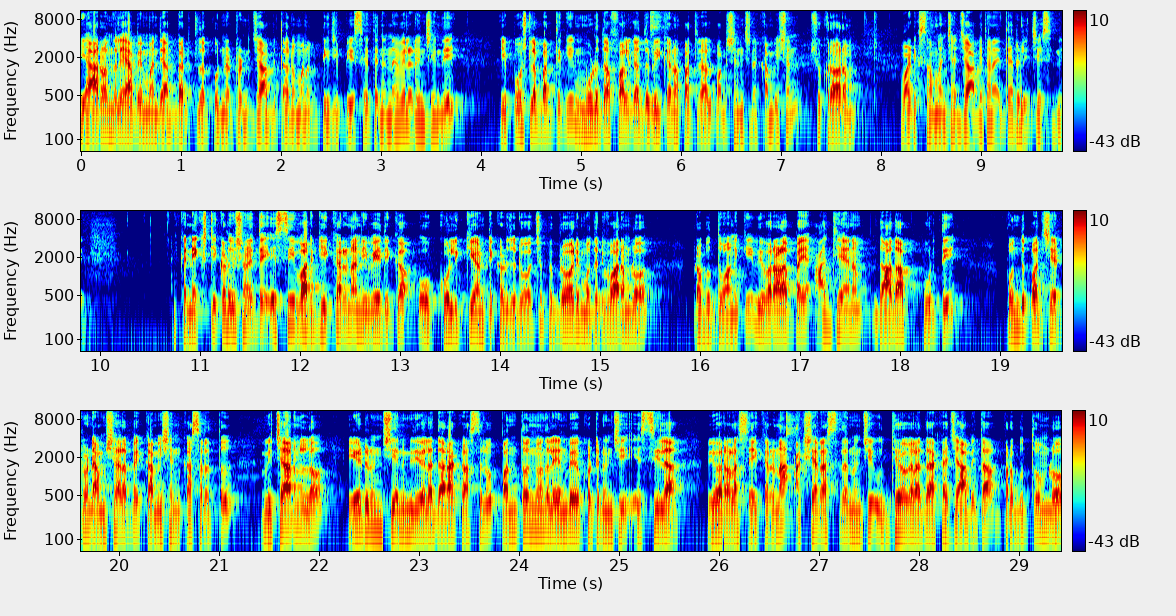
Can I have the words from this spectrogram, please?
ఈ ఆరు వందల యాభై మంది అభ్యర్థులకు ఉన్నటువంటి జాబితాను మనకు టీజీపీఎస్ అయితే నిన్న వెల్లడించింది. ఈ పోస్టుల భర్తీకి మూడు దఫాలుగా ధృవీకరణ పత్రాలు పరిశీలించిన కమిషన్ శుక్రవారం వాటికి సంబంధించిన జాబితాను అయితే రిలీజ్ చేసింది. ఇంకా నెక్స్ట్ ఇక్కడ చూసినట్లయితే ఎస్సీ వర్గీకరణ నివేదిక ఓ కొలిక్కి అంటే ఇక్కడ చూడవచ్చు. ఫిబ్రవరి మొదటి వారంలో ప్రభుత్వానికి వివరాలపై అధ్యయనం దాదాపు పూర్తి. పొందుపరిచేటువంటి అంశాలపై కమిషన్ కసరత్తు. విచారణలో ఏడు నుంచి ఎనిమిది వేల దరఖాస్తులు పంతొమ్మిది వందల ఎనభై ఒకటి నుంచి ఎస్సీల వివరాల సేకరణ అక్షరాస్యత నుంచి ఉద్యోగాల దాకా జాబితా ప్రభుత్వంలో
